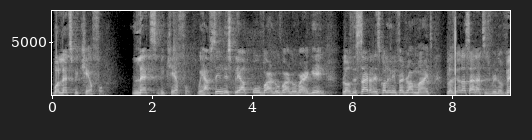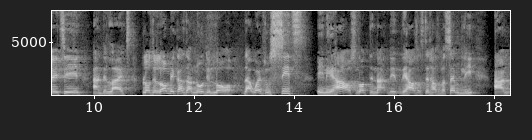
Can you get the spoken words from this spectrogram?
But let's be careful. Let's be careful. We have seen this play out over and over and over again. Plus the side that is calling in federal might, plus the other side that is renovating and the likes, plus the lawmakers that know the law that went to sit in a house, not the, the, the House of State House of Assembly, and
